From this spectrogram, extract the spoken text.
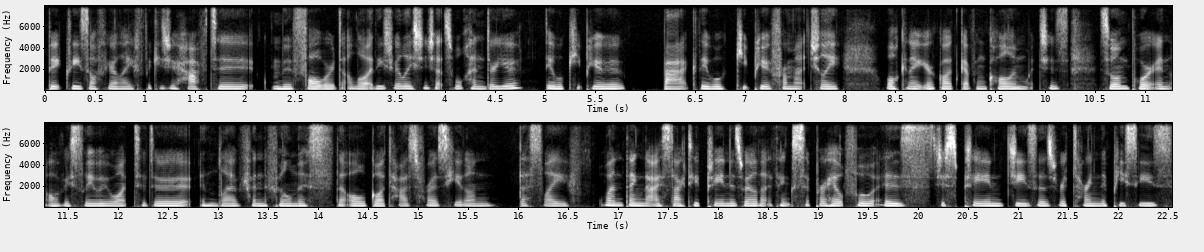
break these off your life because you have to move forward. A lot of these relationships will hinder you, they will keep you back, they will keep you from actually walking out your God given calling, which is so important. Obviously, we want to do and live in the fullness that all God has for us here on this life. One thing that I started praying as well that I think super helpful is just praying Jesus return the pieces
